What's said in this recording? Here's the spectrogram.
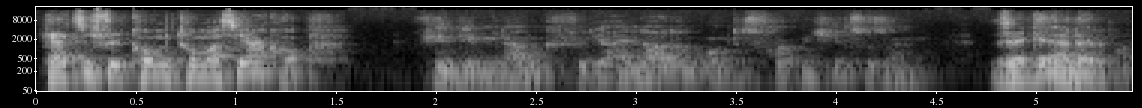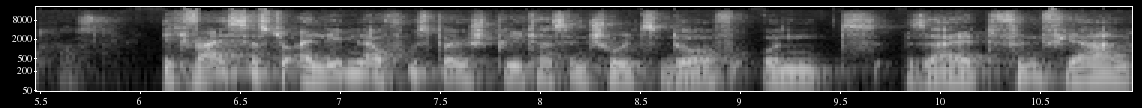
Herzlich willkommen, Thomas Jakob. Vielen lieben Dank für die Einladung und es freut mich hier zu sein. Sehr gerne. Ich weiß, dass du ein Leben lang Fußball gespielt hast in Schulzendorf und seit fünf Jahren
